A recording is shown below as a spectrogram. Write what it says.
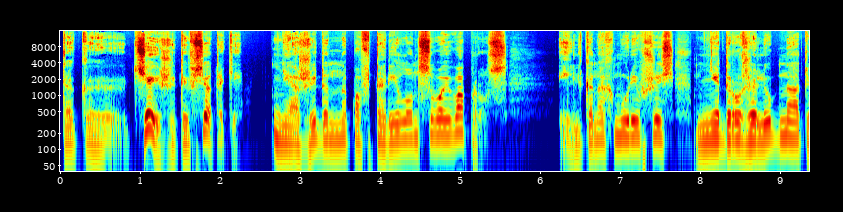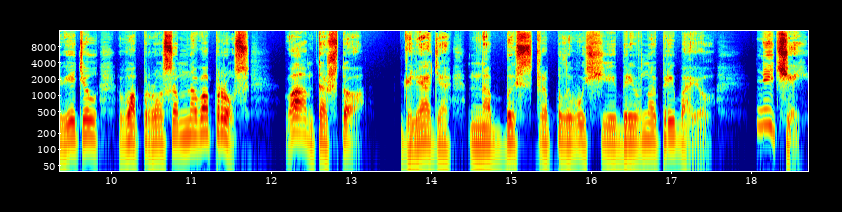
«Так э, чей же ты все-таки?» — неожиданно повторил он свой вопрос. Илька, нахмурившись, недружелюбно ответил вопросом на вопрос. «Вам-то что?» Глядя на быстро плывущее бревно, прибавил. «Ничей.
